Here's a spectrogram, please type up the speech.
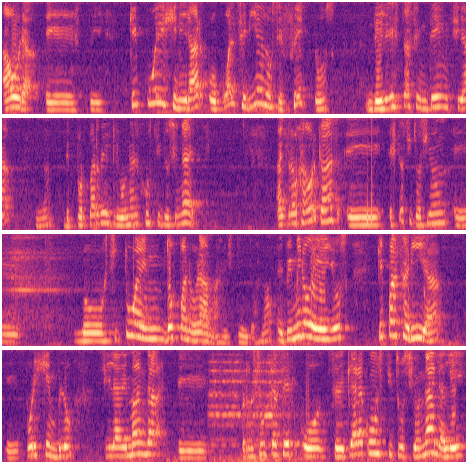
Ahora, este, ¿qué puede generar o cuáles serían los efectos de esta sentencia por parte del Tribunal Constitucional? Al trabajador CAS, eh, esta situación eh, lo sitúa en dos panoramas distintos. El primero de ellos, ¿qué pasaría, eh, por ejemplo, si la demanda resulta ser o se declara constitucional la ley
